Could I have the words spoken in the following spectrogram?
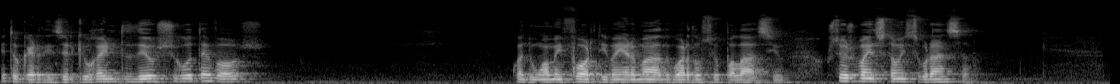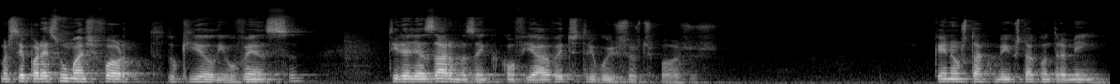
então quer dizer que o reino de Deus chegou até vós. Quando um homem forte e bem armado guarda o seu palácio, os seus bens estão em segurança. Mas se aparece um mais forte do que ele e o vence, tira-lhe as armas em que confiava e distribui os seus despojos. Quem não está comigo está contra mim,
